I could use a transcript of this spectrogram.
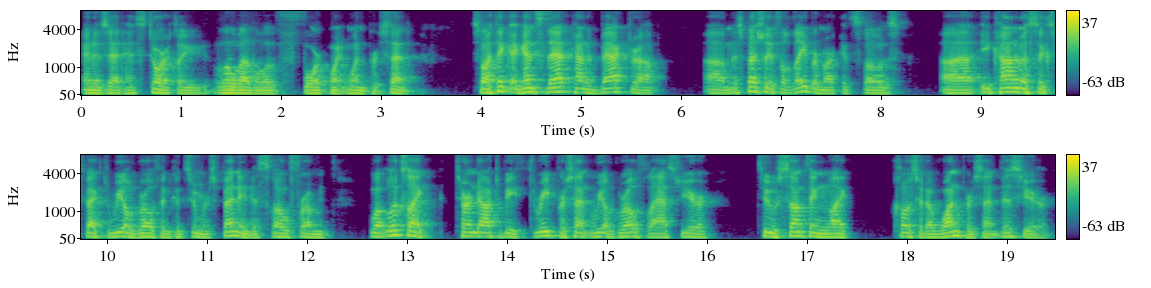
and is at historically low level of 4.1%. So I think against that kind of backdrop, um, especially if the labor market slows, uh, economists expect real growth in consumer spending to slow from what looks like turned out to be 3% real growth last year to something like closer to 1% this year.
